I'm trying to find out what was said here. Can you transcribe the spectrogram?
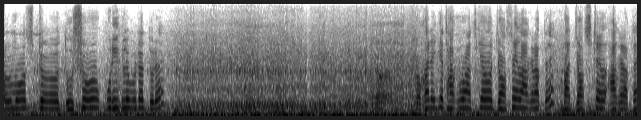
অলমোস্ট দুশো কুড়ি কিলোমিটার দূরে। ওখানে গিয়ে থাকব আজকেও জসেল আগ্রাতে বা জস্টেল আগ্রাতে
